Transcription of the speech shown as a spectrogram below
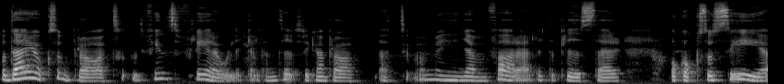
Och där är det också bra att det finns flera olika alternativ. Så det kan vara bra att, att ja, jämföra lite priser och också se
